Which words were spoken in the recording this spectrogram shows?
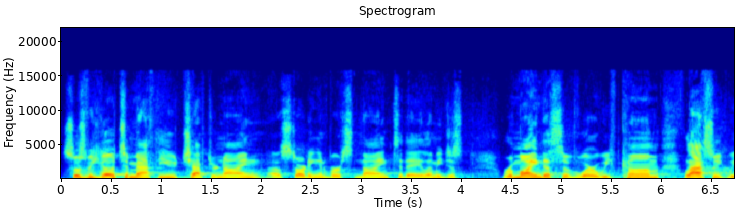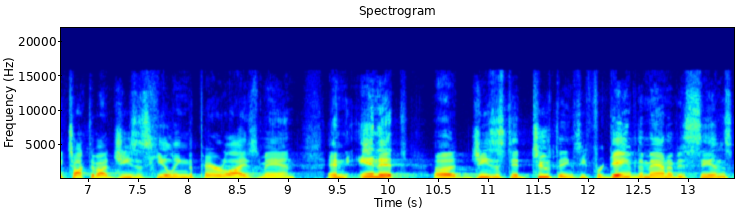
So as we go to Matthew chapter 9, uh, starting in verse 9 today, let me just remind us of where we've come. Last week we talked about Jesus healing the paralyzed man. And in it, uh, Jesus did two things. He forgave the man of his sins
